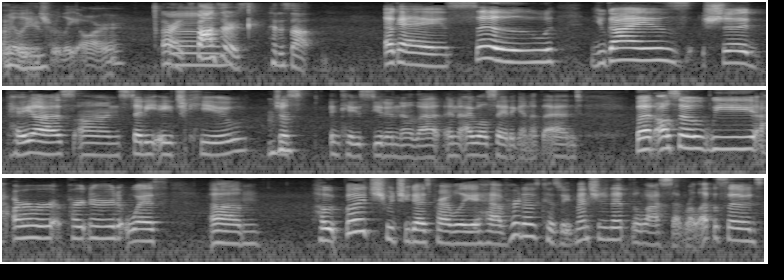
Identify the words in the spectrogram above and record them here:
really, mean. truly are. All right, Um, sponsors, hit us up. Okay, so you guys should pay us on Steady HQ, Mm-hmm. just in case you didn't know that, and I will say it again at the end. But also, we are partnered with um, Haute Butch, which you guys probably have heard of because we've mentioned it the last several episodes.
